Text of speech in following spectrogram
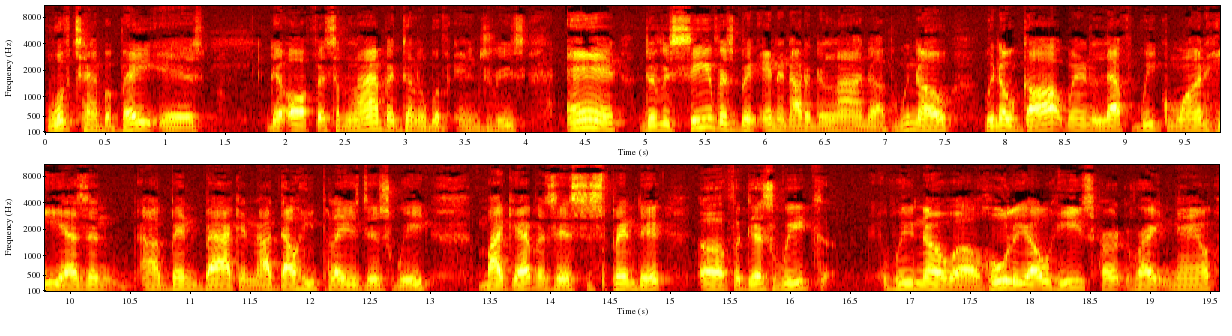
with Tampa Bay is their offensive line been dealing with injuries, and the receivers been in and out of the lineup. We know we know Godwin left week one. He hasn't uh, been back, and I doubt he plays this week. Mike Evans is suspended uh, for this week we know uh, Julio, he's hurt right now.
